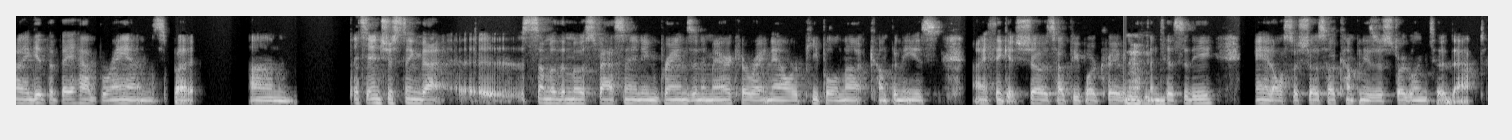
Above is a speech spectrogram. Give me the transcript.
And I get that they have brands, but um, it's interesting that uh, some of the most fascinating brands in America right now are people, not companies. I think it shows how people are craving Mhm. authenticity, and it also shows how companies are struggling to adapt.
